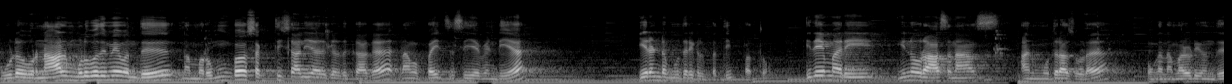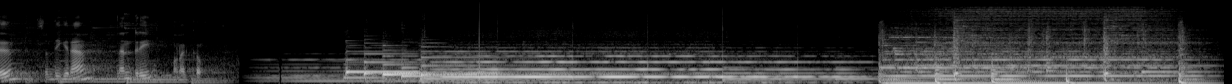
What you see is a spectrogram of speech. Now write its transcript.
உட ஒரு நாள் முழுவதுமே வந்து நம்ம ரொம்ப சக்திசாலியாக இருக்கிறதுக்காக நாம் பயிற்சி செய்ய வேண்டிய இரண்டு முதிரைகள் பற்றி பார்த்தோம். இதே மாதிரி இன்னொரு ஆசனாஸ் அண்ட் முத்ராஸோட உங்கள் நான் மறுபடியும் வந்து சந்திக்கிறேன். நன்றி வணக்கம்.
